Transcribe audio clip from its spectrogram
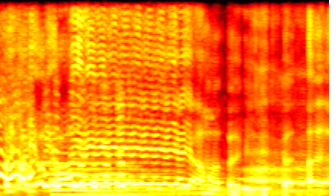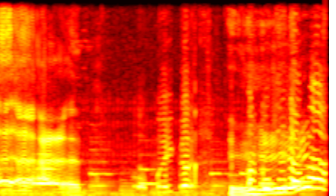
Ayo, ayo, ayo, ayo, ayo, ayo, ayo, ayo, ayo, ayo. Eh, eh, eh, eh, eh, eh, Oh my god. eh. Aku tidak mau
